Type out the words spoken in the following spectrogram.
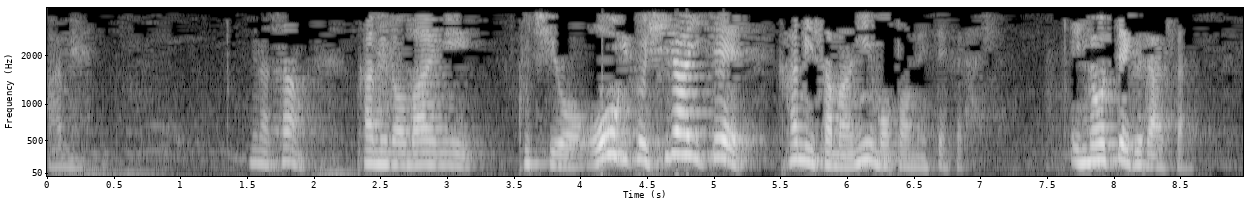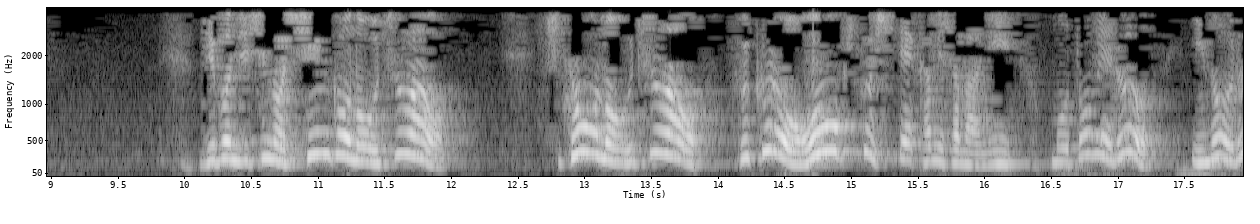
う。アメン。皆さん、神の前に口を大きく開いて神様に求めてください。祈ってください。自分自身の信仰の器を、人の器を、袋を大きくして神様に求める、祈る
